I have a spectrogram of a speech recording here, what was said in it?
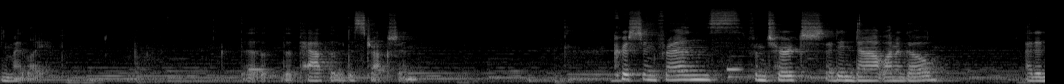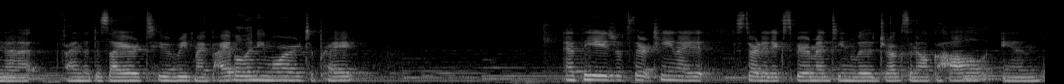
in my life. The the path of destruction. Christian friends from church, I did not want to go. I did not find the desire to read my Bible anymore, to pray. At the age of 13, I started experimenting with drugs and alcohol, and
